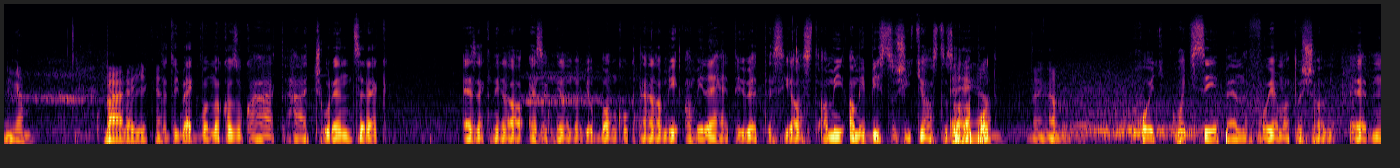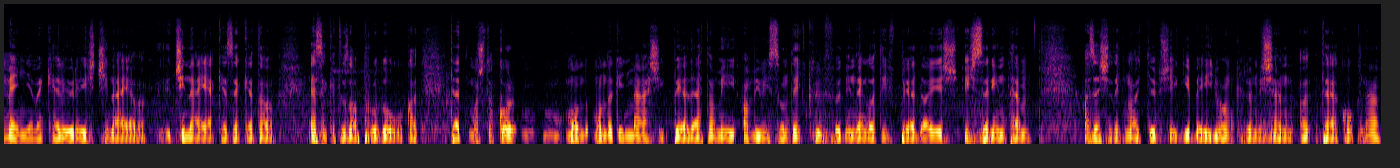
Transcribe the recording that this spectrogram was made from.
Igen. Bár egyébként Tehát, hogy megvannak azok a hát, hátsó rendszerek, ezeknél a, ezeknél a nagyobb bankoknál, ami, ami lehetővé teszi azt, ami, ami biztosítja azt az igen, alapot, Igen. Hogy, hogy szépen, folyamatosan menjenek előre és csináljanak, csinálják ezeket, a, ezeket az apró dolgokat. Tehát most akkor mond, mondok egy másik példát, ami, ami viszont egy külföldi negatív példa, és, és szerintem az esetek nagy többségében így van, különösen a telkoknál.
